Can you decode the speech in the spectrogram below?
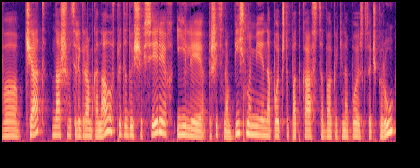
в чат нашего телеграм-канала в предыдущих сериях или пишите нам письмами на почту подкаст собакакинопоиск.ру.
